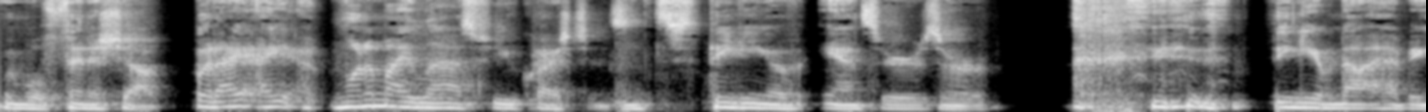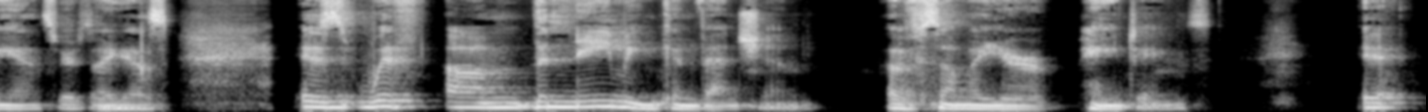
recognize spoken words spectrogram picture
when we'll finish up. But I, I one of my last few questions, and thinking of answers or thinking of not having answers, I guess, is with um, the naming convention of some of your paintings. It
